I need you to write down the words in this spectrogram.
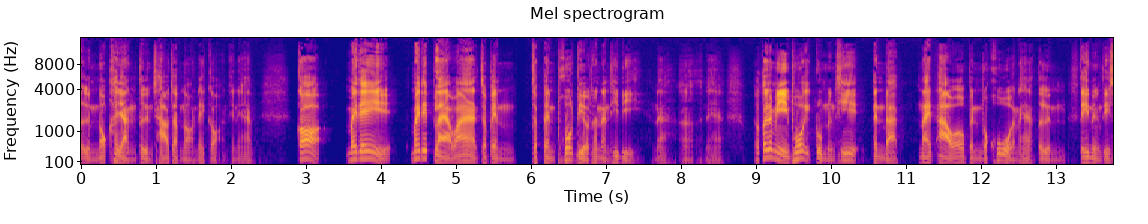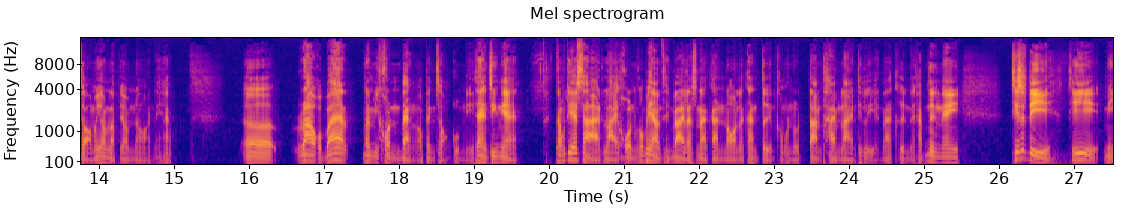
ตื่นนกขยันตื่นเช้าจับหนอนได้ก่อนเนี่ยนะครับ ก็ไม่ได้ไม่ได้แปลว่าจะเป็นจะเป็นพวกเดียวเท่านั้นที่ดีนะเออนะฮะแล้วก็จะมีพวกอีกกลุ่มหนึ่งที่เป็นแบบ night owl เป็นนกคู่กันนะฮะตื่นตีหนึ่งตีสองไม่ยอมหลับยอมนอนนะครับเออ ราวกับว่ามันมีคนแบ่งออกเป็นสองกลุ่มนี้แต่จริงๆเนี่ยนักวิทยาศาสตร์หลายคนเขาพยายามอธิบายลักษณะการนอนและการตื่นของมนุษย์ตามไทม์ไลน์ที่ละเอียดมากขึ้นนะครับหนึ่งในทฤษฎีที่มี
